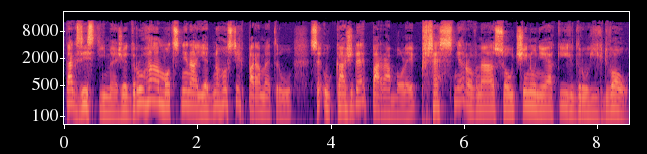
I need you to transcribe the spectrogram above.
tak zjistíme, že druhá mocnina jednoho z těch parametrů se u každé paraboly přesně rovná součinu nějakých druhých dvou.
